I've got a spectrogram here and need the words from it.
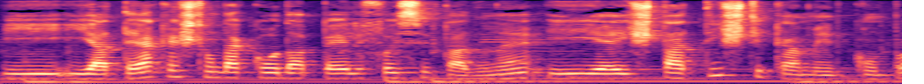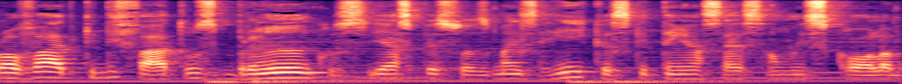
e, e, até a questão da cor da pele foi citada, né? E é estatisticamente comprovado que, de fato, os brancos e as pessoas mais ricas que têm acesso a uma escola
